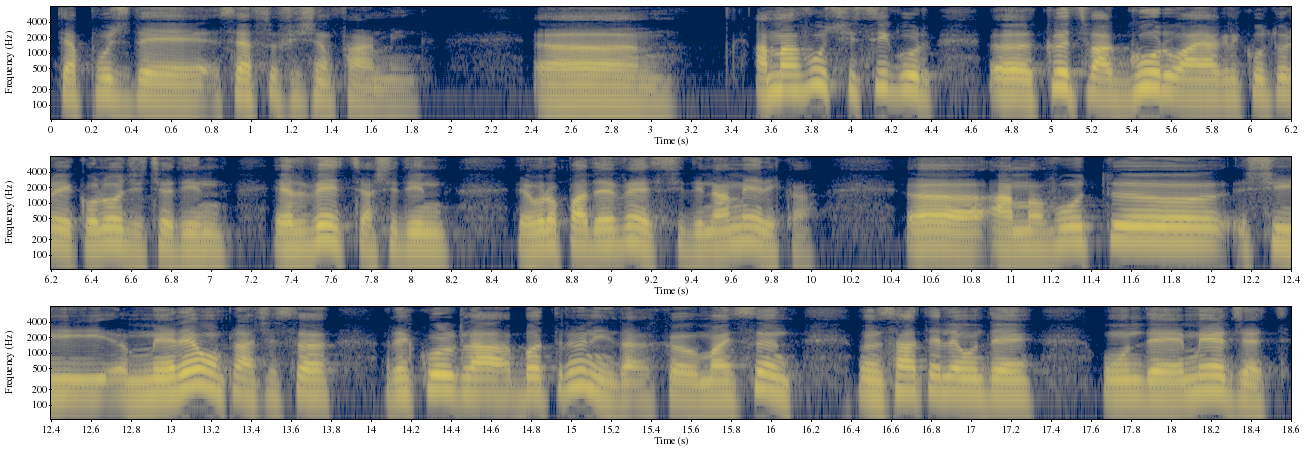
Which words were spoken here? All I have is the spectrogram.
te apuci de self-sufficient farming. Uh, am avut și sigur uh, câțiva guru ai agriculturii ecologice din Elveția și din Europa de Vest și din America. Uh, am avut uh, și mereu îmi place să recurg la bătrânii, dacă mai sunt în satele unde, unde mergeți,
